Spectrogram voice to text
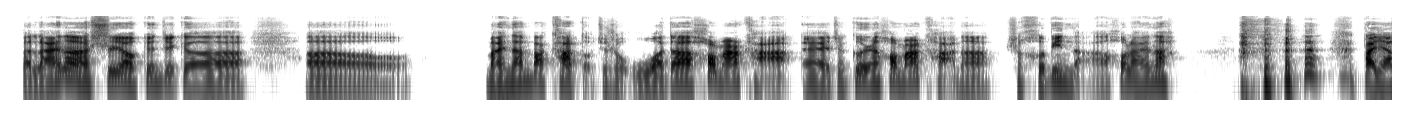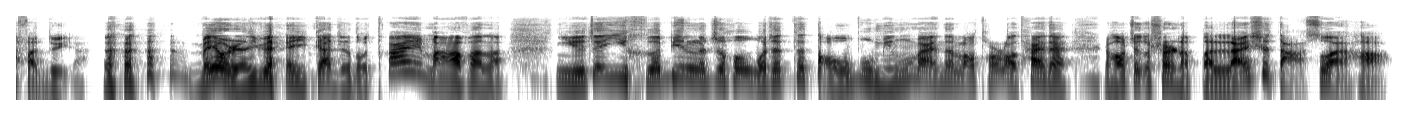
本来呢是要跟这个呃买 number card，就是我的号码卡，哎，这个人号码卡呢是合并的啊。后来呢，大家反对啊，没有人愿意干这个东西，太麻烦了。你这一合并了之后，我这这捣鼓不明白，那老头老太太，然后这个事儿呢，本来是打算哈。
